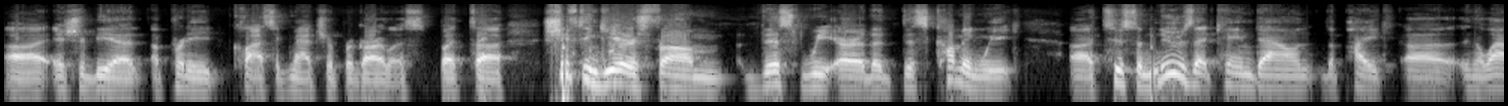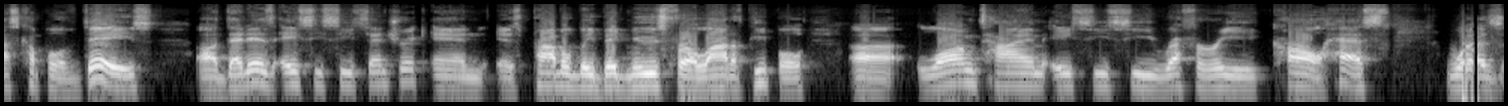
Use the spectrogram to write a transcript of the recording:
uh, it should be a, a, pretty classic matchup regardless. But uh, shifting gears from this week or the, this coming week uh, to some news that came down the pike uh, in the last couple of days. Uh, that is ACC centric and is probably big news for a lot of people. Uh, longtime ACC referee Karl Hess was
